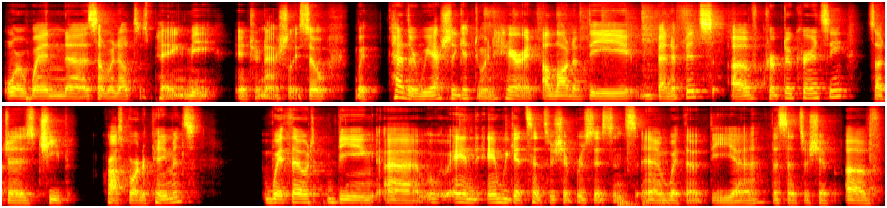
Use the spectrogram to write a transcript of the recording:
or when uh, someone else is paying me internationally. So with Tether, we actually get to inherit a lot of the benefits of cryptocurrency, such as cheap cross-border payments, without being uh, and and we get censorship resistance uh, without the uh, the censorship of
